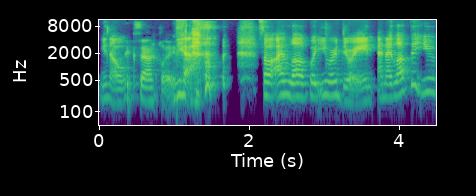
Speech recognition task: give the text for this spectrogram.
you know Exactly. Yeah. so I love what you are doing and I love that you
